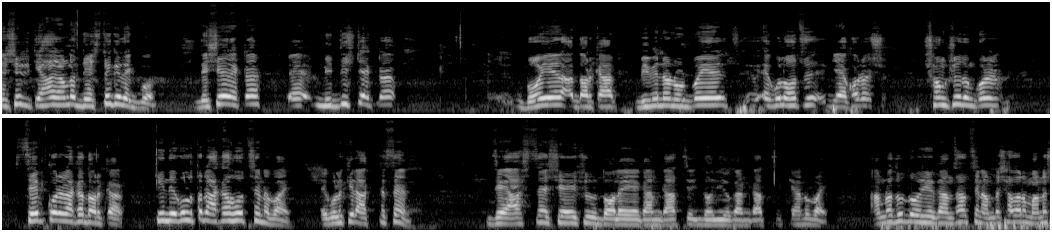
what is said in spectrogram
দেশের ইতিহাস আমরা দেশ থেকে দেখব। দেশের একটা নির্দিষ্ট একটা বইয়ের দরকার, বিভিন্ন নোট বইয়ের, এগুলো হচ্ছে ইয়ে করে সংশোধন করে সেভ করে রাখা দরকার। কিন্তু এগুলো তো রাখা হচ্ছে না ভাই। এগুলো কি রাখতেছেন? যে আসছে সে শুধু দলে গান গাচ্ছে, দলীয় গান গাচ্ছে। কেন ভাই? আমরা তো দলীয় গান চাচ্ছি না, আমরা সাধারণ মানুষ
